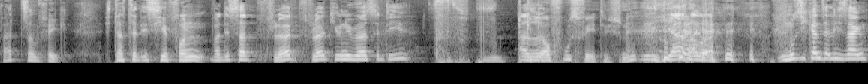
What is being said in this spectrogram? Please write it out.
Was zum Fick? Ich dachte, das ist hier von, was ist das? Flirt, Flirt University? Also Also, auch Fußfetisch, ne? ja, aber muss ich ganz ehrlich sagen,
